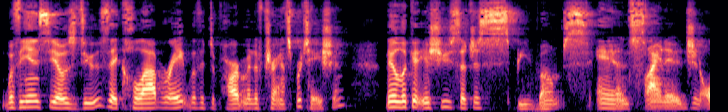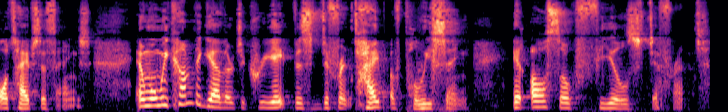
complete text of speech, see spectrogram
what the NCOs do is they collaborate with the Department of Transportation. They look at issues such as speed bumps and signage and all types of things. And when we come together to create this different type of policing, it also feels different.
